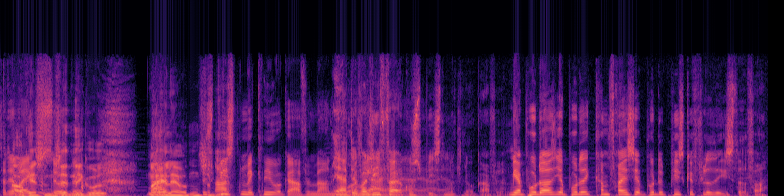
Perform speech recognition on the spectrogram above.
Så det var Okay, ikke sådan ser den ikke ud, når jeg laver den. Du Så, spiste den med kniv og gaffel med Ja, det var lige før, jeg kunne spise den med kniv og gaffel. Men jeg puttede, også, jeg puttede ikke creme fraiche, jeg puttede piskefløde i i stedet for.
